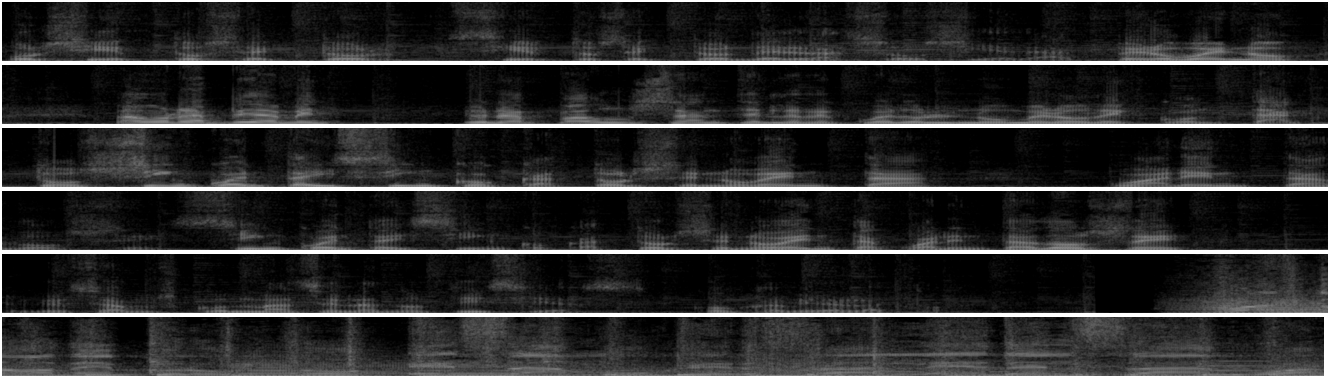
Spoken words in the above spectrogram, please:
por cierto sector cierto sector de la sociedad. Pero bueno vamos rápidamente una pausa antes le recuerdo el número de contacto 55 14 90 40 12 55 14 90 40 12 regresamos con más en las noticias con Javier Alatorre. Cuando de pronto esa mujer sale del sagua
